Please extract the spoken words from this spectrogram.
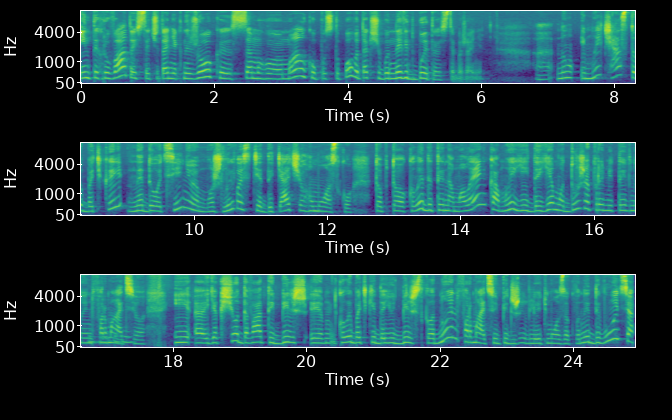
інтегрувати ось це читання книжок з самого малку поступово, так щоб не відбити ось це бажання? Ну і ми часто батьки недооцінюємо можливості дитячого мозку. Тобто, коли дитина маленька, ми їй даємо дуже примітивну інформацію. І е, якщо давати більш, е, коли батьки дають більш складну інформацію, підживлюють мозок, вони дивуються,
